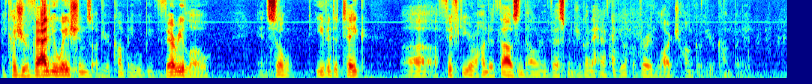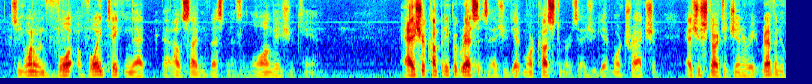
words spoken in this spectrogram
because your valuations of your company will be very low. And so, even to take Uh, a fifty or hundred thousand dollar investment, you're going to have to give up a very large hunk of your company. So you want to avo- avoid taking that, that outside investment as long as you can. As your company progresses, as you get more customers, as you get more traction, as you start to generate revenue,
